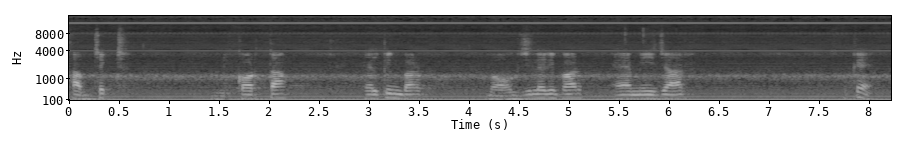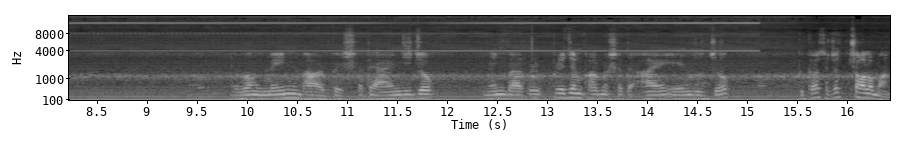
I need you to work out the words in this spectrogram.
subject কর্তা হেল্পিং ভার্ব বা auxiliary verb am is are okay এবং মেইন ভার্বের সাথে আইএনজি যোগ। মেইন ভার্বের প্রেজেন্ট ভার্বের সাথে আইএনজি যোগ বিকজ এটা চলমান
